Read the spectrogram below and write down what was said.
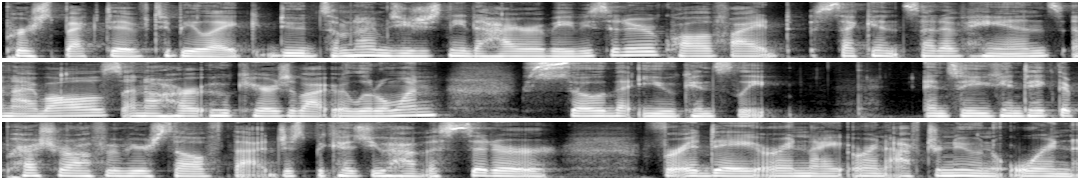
perspective to be like, dude, sometimes you just need to hire a babysitter, qualified second set of hands and eyeballs, and a heart who cares about your little one so that you can sleep. And so you can take the pressure off of yourself that just because you have a sitter for a day or a night or an afternoon or an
